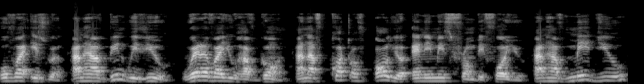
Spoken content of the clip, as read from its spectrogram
over Israel, and have been with you wherever you have gone, and have cut off all your enemies from before you, and have made you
